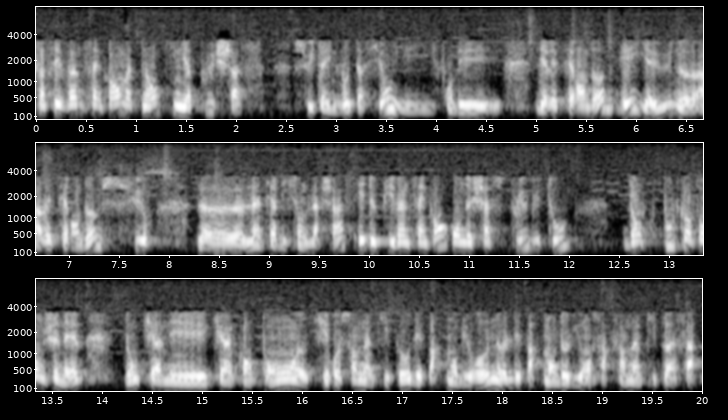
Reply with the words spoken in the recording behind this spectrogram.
Ça fait 25 ans maintenant qu'il n'y a plus de chasse. Suite à une votation, ils font des, référendums, et il y a eu un référendum sur l'interdiction de la chasse. Et depuis 25 ans, on ne chasse plus du tout dans tout le canton de Genève, donc qui est un, canton euh, qui ressemble un petit peu au département du Rhône, le département de Lyon, ça ressemble un petit peu à ça.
